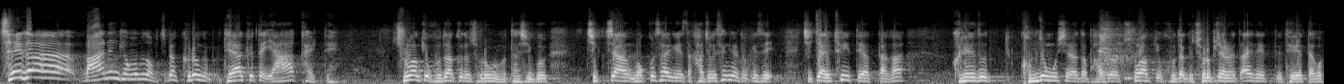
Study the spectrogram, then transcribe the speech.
제가 많은 경험은 없지만 그런 대학교 때 야학할 때 중학교 고등학교도 졸업을 못하시고 직장 먹고 살기 위해서 가족의 생계를 돕기 위해서 직장에 투입되었다가 그래도 검정고시라도 봐서 중학교 고등학교 졸업장을 따야 되겠다고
